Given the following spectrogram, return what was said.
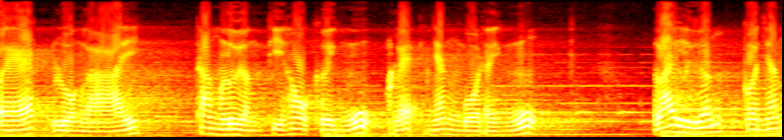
ปลกๆลวงหลาย ทั้งเรื่องที่เฮาเคยหูและยังบ่ได้หูหลายเรื่องก็ยัง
